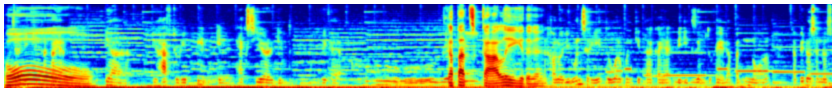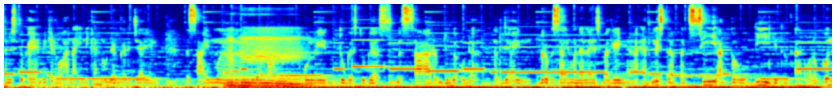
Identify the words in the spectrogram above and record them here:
Oh. ya you have to repeat in the next year gitu jadi kayak oh, Ketat sekali gitu kan. Kalau di Unsri itu walaupun kita kayak di exam tuh kayak dapat nol tapi dosen-dosen di situ kayak mikir wah anak ini kan udah ngerjain assignment udah mau Hmm. ngumpulin tugas-tugas besar juga udah ngerjain grup assignment dan lain sebagainya at least dapat C atau D gitu kan walaupun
